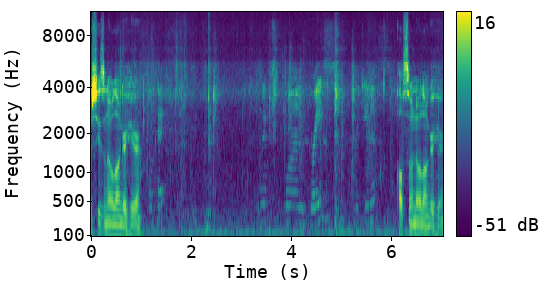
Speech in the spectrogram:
She's no longer here. okay. Next one, Grace Martinez, Also no longer here.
